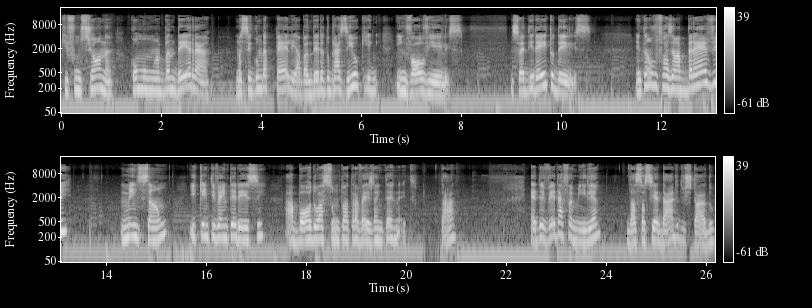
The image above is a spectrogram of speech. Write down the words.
que funciona como uma bandeira, uma segunda pele, a bandeira do Brasil que envolve eles. Isso é direito deles. Então eu vou fazer uma breve menção e quem tiver interesse aborda o assunto através da internet, tá? É dever da família, da sociedade, do Estado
